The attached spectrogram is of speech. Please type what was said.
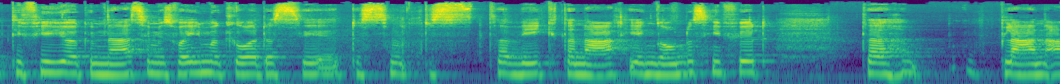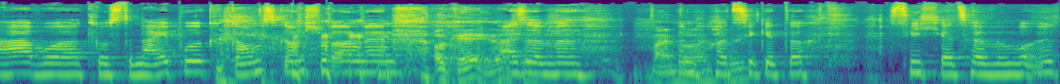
die vier Jahre Gymnasium, es war immer klar, dass, sie, dass, dass der Weg danach irgendwo anders hinführt. Der Plan A war Klosterneuburg, ganz, ganz spannend. okay, ja. Also man, man hat sich gedacht, sicherheitshalber mal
